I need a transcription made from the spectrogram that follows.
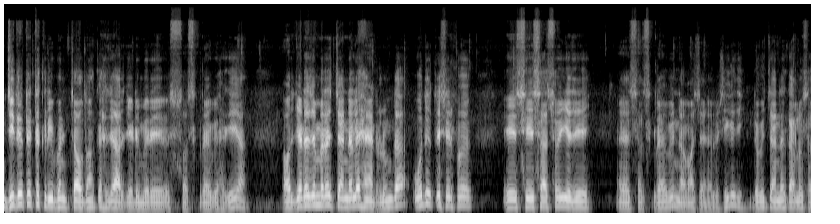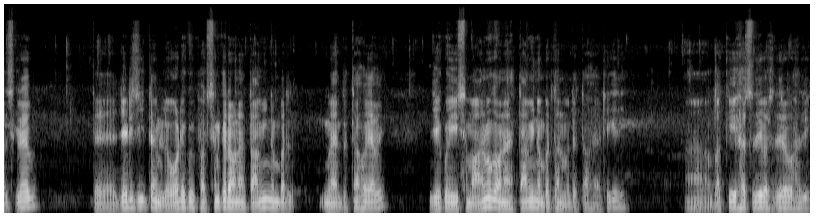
ਜਿਹਦੇ ਉੱਤੇ ਤਕਰੀਬਨ 14000 ਜਿਹੜੇ ਮੇਰੇ ਸਬਸਕ੍ਰਾਈਬ ਹੈਗੇ ਆ ਔਰ ਜਿਹੜਾ ਜੇ ਮੇਰਾ ਚੈਨਲ ਹੈ ਹੈਂਡਲੂਮ ਦਾ, ਉਹਦੇ ਉੱਤੇ ਸਿਰਫ, ਇਹ 6-700 ਹੀ ਅਜੇ ਸਬਸਕ੍ਰਾਈਬ ਨਵਾਂ ਚੈਨਲ ਹੈ, ਠੀਕ ਹੈ ਜੀ? ਦੋਵੇਂ ਚੈਨਲ ਕਰ ਲਓ ਸਬਸਕ੍ਰਾਈਬ ਤੇ ਜਿਹੜੀ ਚੀਜ਼ ਤੁਹਾਨੂੰ ਲੋੜ ਹੈ, ਕੋਈ ਫੰਕਸ਼ਨ ਕਰਾਉਣਾ, ਤਾਂ ਵੀ ਨੰਬਰ ਮੈਂ ਦਿੱਤਾ ਹੋਇਆ ਵੇ। ਜੇ ਕੋਈ ਸਮਾਨ ਮੰਗਾਉਣਾ ਤਾਂ ਵੀ ਨੰਬਰ ਤੁਹਾਨੂੰ ਦਿੱਤਾ ਹੋਇਆ, ਠੀਕ ਹੈ ਜੀ? ਹਾਂ, ਬਾਕੀ ਹੱਸਦੇ ਵਸਦੇ ਰਹੋ, ਹਾਂਜੀ।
